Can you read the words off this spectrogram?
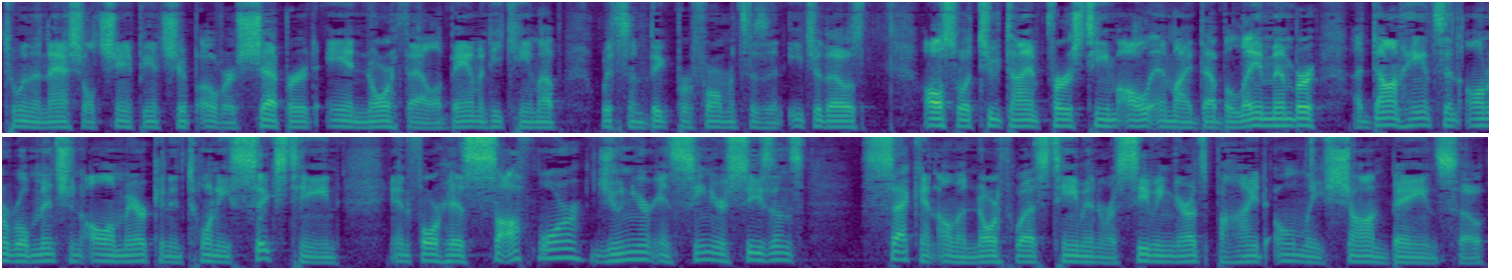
to win the national championship over Shepherd and North Alabama. And he came up with some big performances in each of those. Also a two-time first team All MIAA member, a Don Hansen honorable mention All American in 2016, and for his sophomore, junior, and senior seasons second on the Northwest team in receiving yards behind only Sean Baines. So,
